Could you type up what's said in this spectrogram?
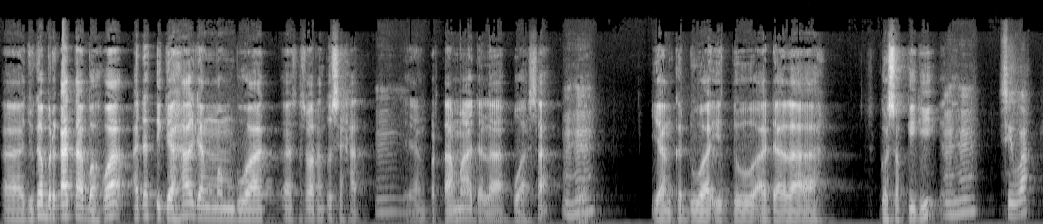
eh, juga berkata bahwa ada tiga hal yang membuat eh, seseorang itu sehat Hmm. yang pertama adalah puasa Mhm. ya. yang kedua itu adalah gosok gigi Mhm. Siwak.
